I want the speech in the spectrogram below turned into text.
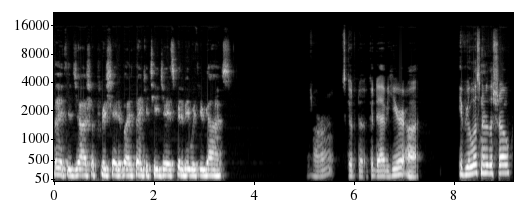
Thank you, Josh. I appreciate it, buddy. Thank you, TJ. It's good to be with you guys. All right, it's good to good to have you here. Uh, if you're listening to the show,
